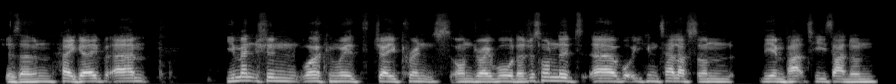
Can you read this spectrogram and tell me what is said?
Cheers, Evan. Hey, Gabe. Um, you mentioned working with Jay Prince, Andre Ward. I just wondered uh, what you can tell us on the impact he's had on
